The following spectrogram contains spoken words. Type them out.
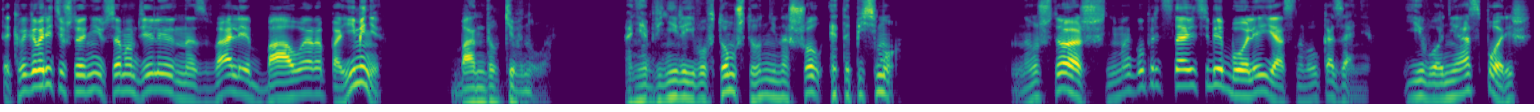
Так вы говорите, что они в самом деле назвали Бауэра по имени? Бандл кивнула. Они обвинили его в том, что он не нашел это письмо. Ну что ж, не могу представить себе более ясного указания. Его не оспоришь.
